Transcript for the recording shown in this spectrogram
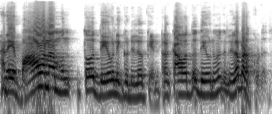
అనే భావనతో దేవుని గుడిలోకి ఎంటర్ కావద్దు దేవుని ముందు నిలబడకూడదు.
